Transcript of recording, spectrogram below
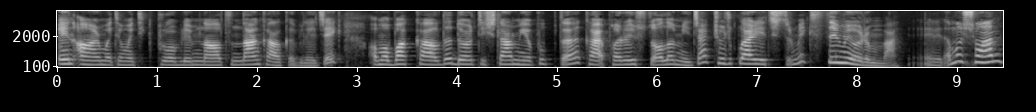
en ağır matematik problemin altından kalkabilecek ama bakkalda dört işlem yapıp da para üstü alamayacak çocuklar yetiştirmek istemiyorum ben. Evet ama şu an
